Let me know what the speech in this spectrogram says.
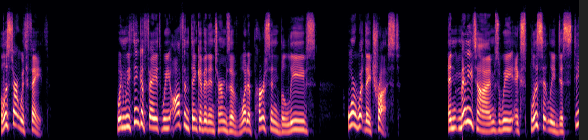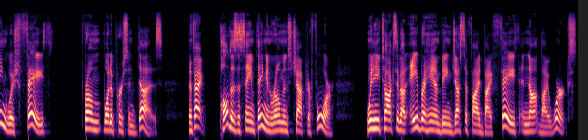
Well, let's start with faith. When we think of faith, we often think of it in terms of what a person believes or what they trust. And many times we explicitly distinguish faith from what a person does. In fact, Paul does the same thing in Romans chapter 4 when he talks about Abraham being justified by faith and not by works.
